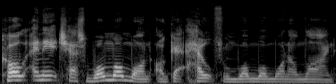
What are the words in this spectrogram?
call NHS 111 or get help from 111 online.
